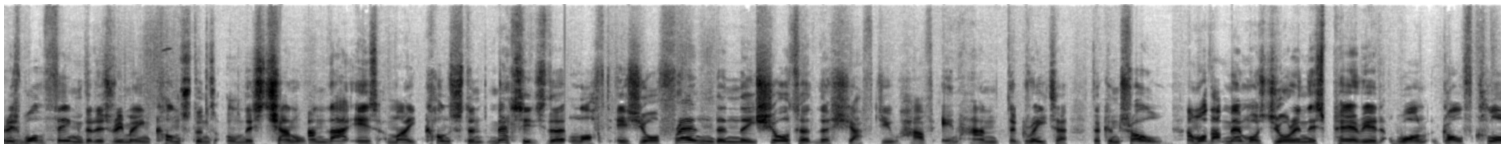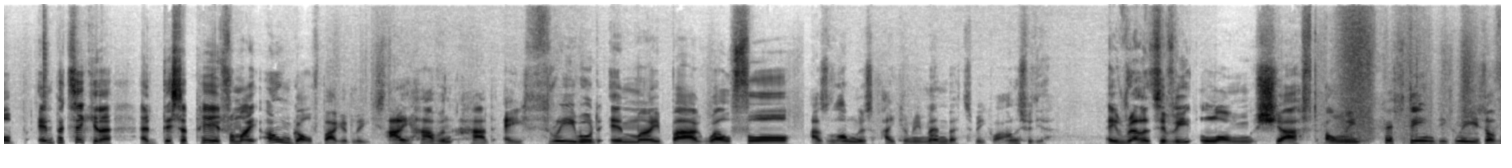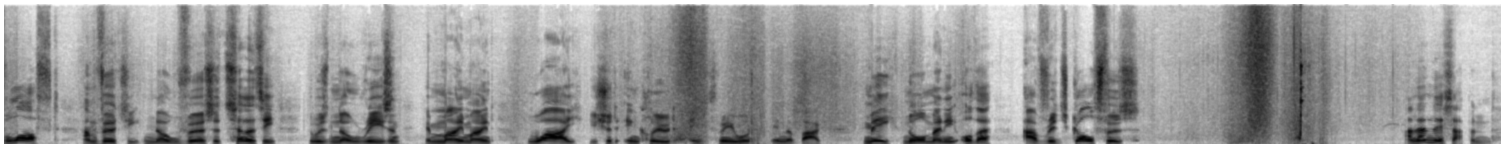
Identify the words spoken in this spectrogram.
There is one thing that has remained constant on this channel and that is my constant message that loft is your friend and the shorter the shaft you have in hand the greater the control and what that meant was during this period one golf club in particular had disappeared from my own golf bag at least. I haven't had a three wood in my bag well for as long as I can remember to be quite honest with you a relatively long shaft, only 15 degrees of loft and virtually no versatility. There was no reason in my mind why you should include a three wood in the bag. Me, nor many other average golfers. And then this happened.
